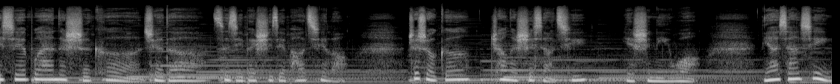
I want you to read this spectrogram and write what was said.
一些不安的时刻，觉得自己被世界抛弃了。这首歌唱的是小七，也是你我。你要相信，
